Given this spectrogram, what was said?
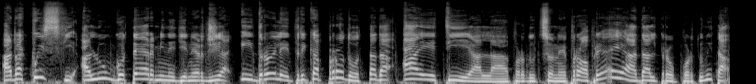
ad acquisti a lungo termine di energia idroelettrica prodotta da AET alla produzione propria e ad altre opportunità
